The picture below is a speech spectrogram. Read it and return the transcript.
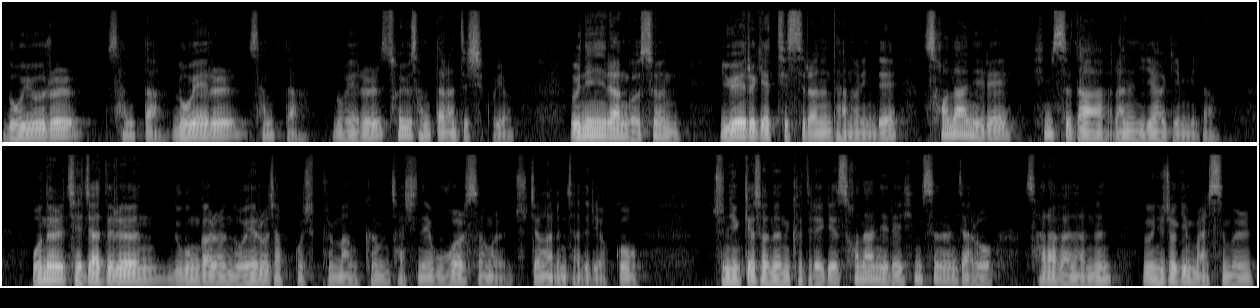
노유를 삼다, 노예를 삼다, 노예를 소유 삼다란 뜻이고요. 은인이란 것은 유에르게티스라는 단어인데 선한 일에 힘쓰다라는 이야기입니다. 오늘 제자들은 누군가를 노예로 잡고 싶을 만큼 자신의 우월성을 주장하는 자들이었고 주님께서는 그들에게 선한 일에 힘쓰는 자로 살아가라는 은유적인 말씀을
